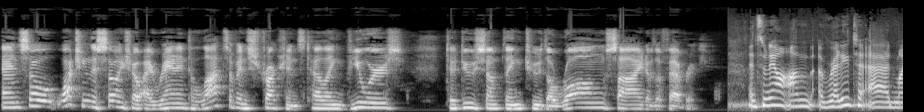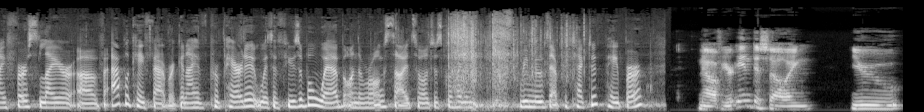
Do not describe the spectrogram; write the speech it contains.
and so watching this sewing show, I ran into lots of instructions telling viewers to do something to the wrong side of the fabric. And so now I'm ready to add my first layer of applique fabric and I have prepared it with a fusible web on the wrong side. So I'll just go ahead and remove that protective paper. Now, if you're into sewing, you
